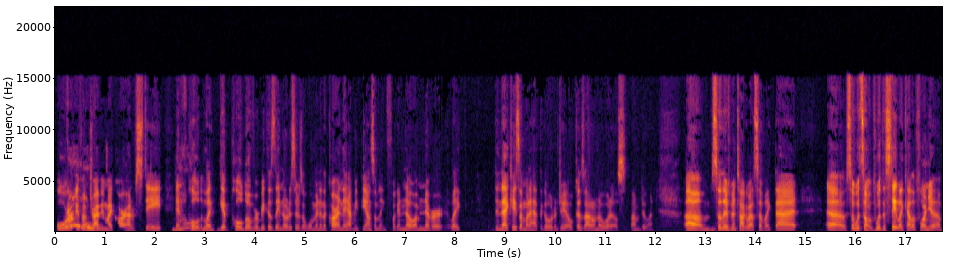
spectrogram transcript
or if I'm driving my car out of state and pull like get pulled over because they notice there's a woman in the car and they have me pee on something. Fucking no, I'm never like in that case I'm gonna have to go to jail because I don't know what else I'm doing. Um, so there's been talk about stuff like that. Uh, so with some with a state like California,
